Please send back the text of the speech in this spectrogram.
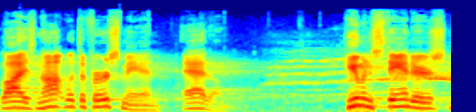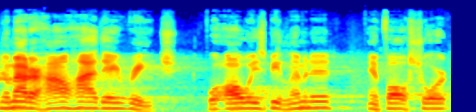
lies not with the first man, Adam. Human standards, no matter how high they reach, will always be limited and fall short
